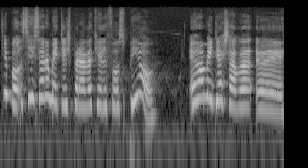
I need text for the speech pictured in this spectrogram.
Tipo, sinceramente, eu esperava que ele fosse pior. Eu realmente achava. é,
